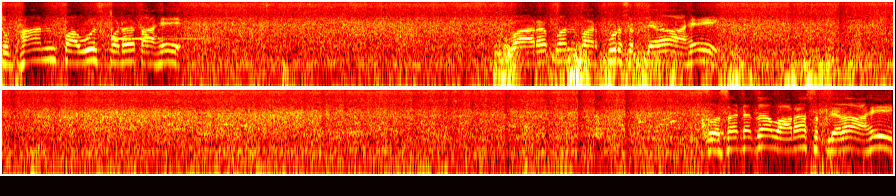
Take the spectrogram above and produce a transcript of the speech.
तुफान पाऊस पडत आहे. वारं पण भरपूर सुटलेलं आहे. सोसाट्याचा वारा सुटलेला आहे.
